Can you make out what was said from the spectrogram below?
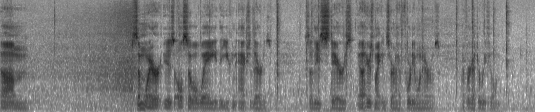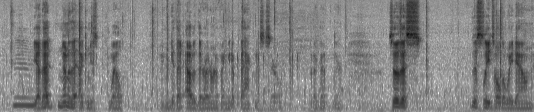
Um, somewhere is also a way that you can actually, there it is. So these stairs. Uh, here's my concern. I have 41 arrows. I forgot to refill them. Hmm. Yeah, that none of that. I can just well, I can get that out of there. I don't know if I can get it back necessarily, but I got there. So this this leads all the way down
